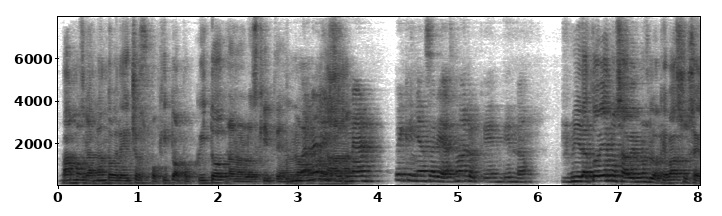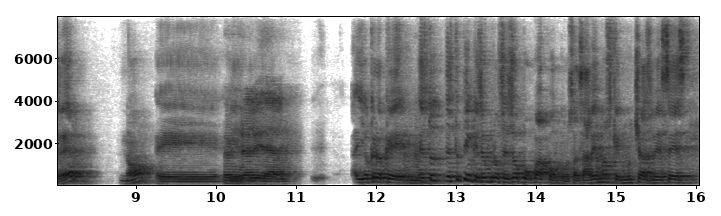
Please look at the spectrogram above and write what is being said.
vamos ganando derechos poquito a poquito. No nos los quiten. No. Van a designar pequeñas áreas, ¿no? A lo que entiendo. Mira, todavía no sabemos lo que va a suceder, ¿no? Eh, Pero eh, sería lo ideal. Yo creo que esto, esto tiene que ser un proceso poco a poco. O sea, sabemos que muchas veces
